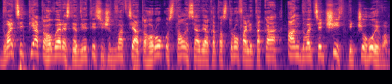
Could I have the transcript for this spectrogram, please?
25 вересня 2020 року сталася авіакатастрофа літака Ан-26 під Чугуєвом.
